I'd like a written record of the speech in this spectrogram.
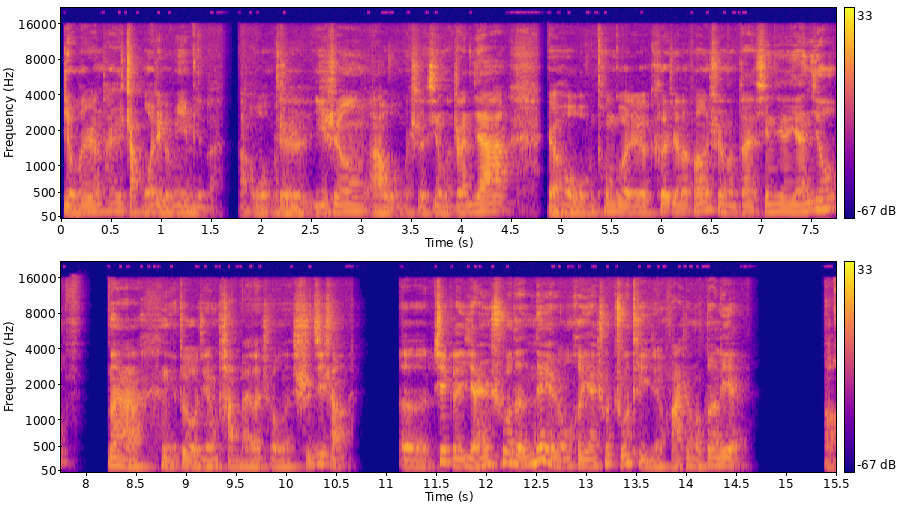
有的人他是掌握这个秘密的啊，我们是医生啊，我们是性的专家，然后我们通过这个科学的方式呢，在性进行研究。那你对我进行坦白的时候呢，实际上，呃，这个言说的内容和言说主体已经发生了断裂。啊，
